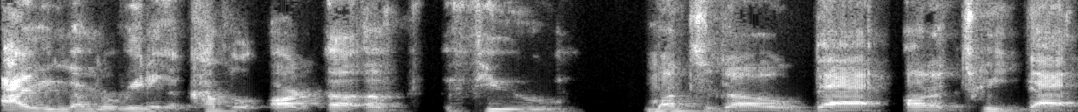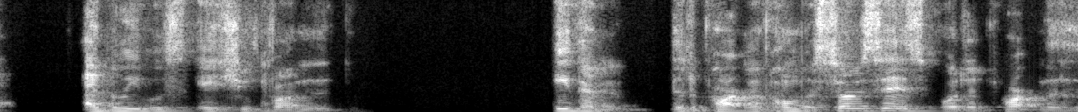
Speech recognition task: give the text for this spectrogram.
I remember reading a couple art uh, a few months ago that on a tweet that I believe was issued from either the Department of Homeless Services or the Department of,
